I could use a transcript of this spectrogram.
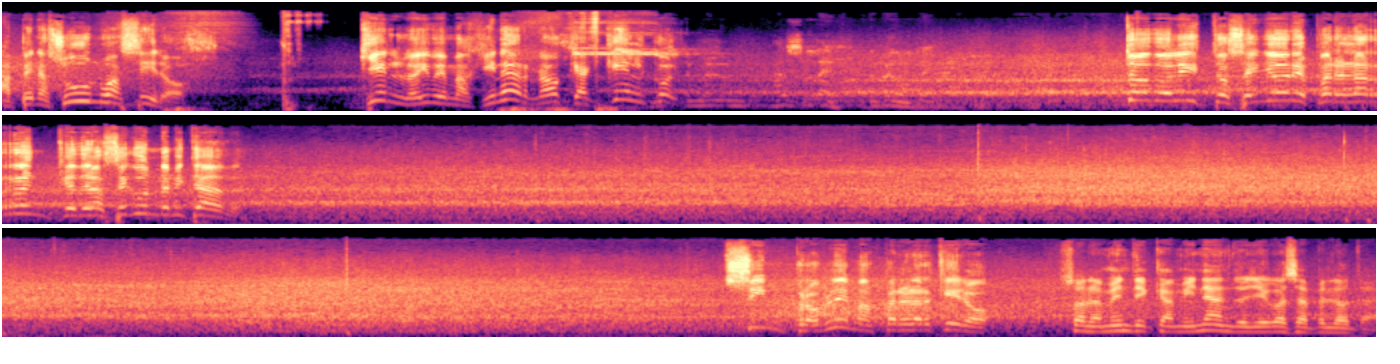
Apenas 1 a 0. ¿Quién lo iba a imaginar, no? Que aquel gol... Todo listo, señores, para el arranque de la segunda mitad. Sin problemas para el arquero. Solamente caminando llegó esa pelota.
